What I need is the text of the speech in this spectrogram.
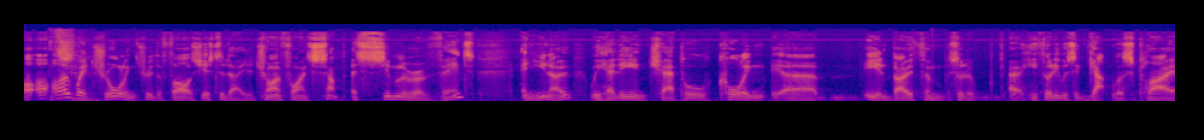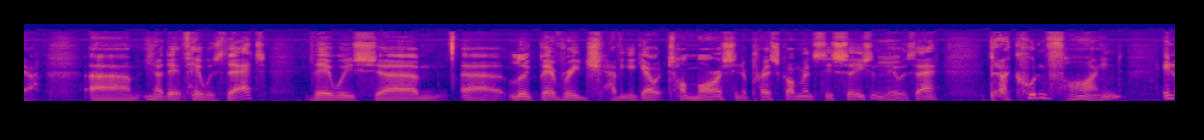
I, I, went trawling through the files yesterday to try and find some a similar event. And you know, we had Ian Chappell calling uh, Ian Botham sort of. Uh, he thought he was a gutless player. Um, you know, there, there was that. There was um, uh, Luke Beveridge having a go at Tom Morris in a press conference this season. Mm. There was that. But I couldn't find, in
